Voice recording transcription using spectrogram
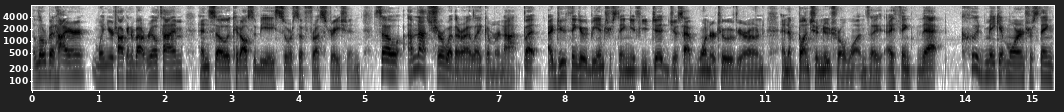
a little bit higher when you're talking about real time, and so it could also be a source of frustration. So I'm not sure whether I like them or not, but I do think it would be interesting if you did just have one or two of your own and a bunch of neutral ones. I, I think that could make it more interesting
